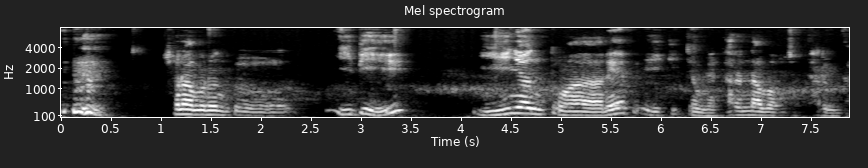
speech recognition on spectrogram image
소나무는 그 잎이 2년 동안에 있기 때문에 다른 나무하고 좀 다릅니다.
